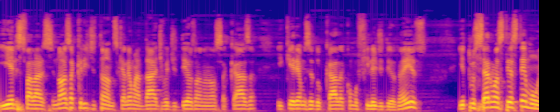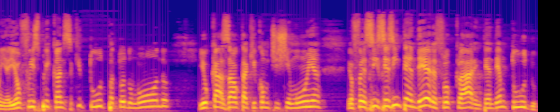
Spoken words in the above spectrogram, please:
E eles falaram assim: Nós acreditamos que ela é uma dádiva de Deus lá na nossa casa e queremos educá-la como filha de Deus, não é isso? E trouxeram umas testemunhas. E eu fui explicando isso aqui tudo para todo mundo. E o casal que está aqui como testemunha. Eu falei assim: Vocês entenderam? Ele falou: Claro, entendemos tudo.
